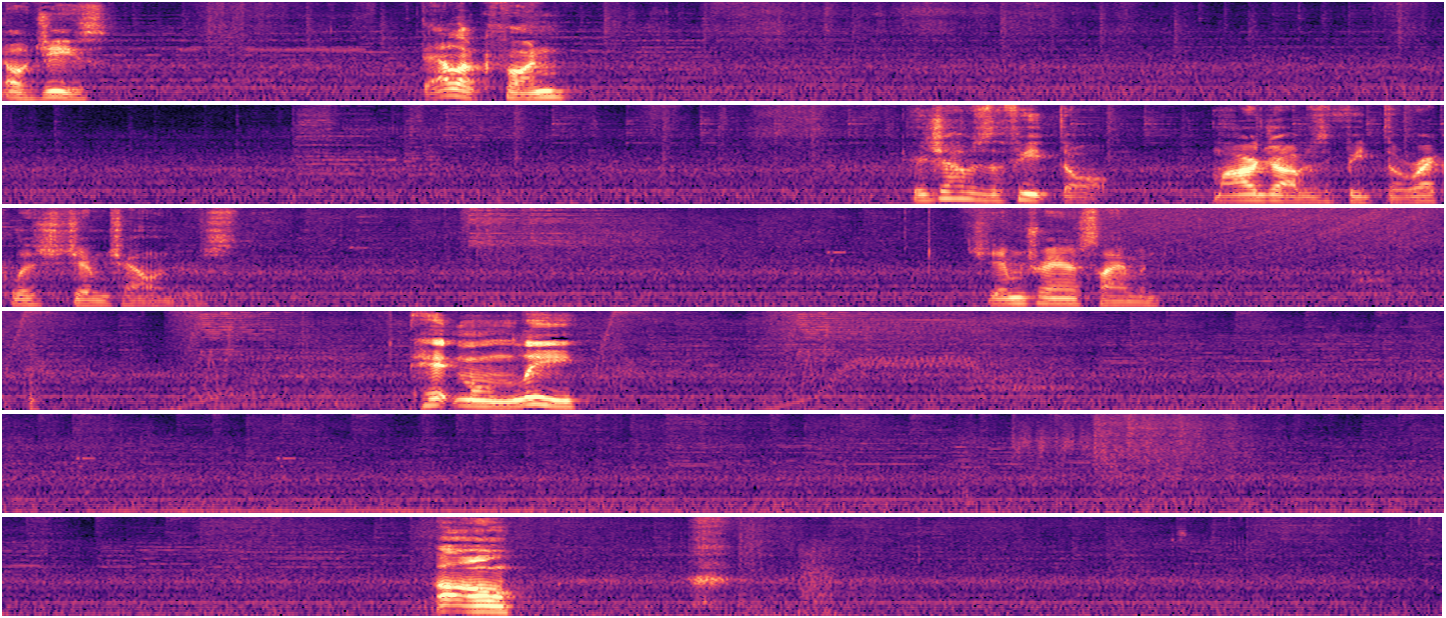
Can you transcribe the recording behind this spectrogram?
Oh, geez. That looked fun. Your job is to defeat the... My job is to defeat the reckless gym challengers. Gym trainer Simon. Hitmonlee Uh-oh.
